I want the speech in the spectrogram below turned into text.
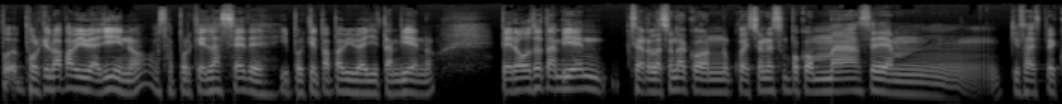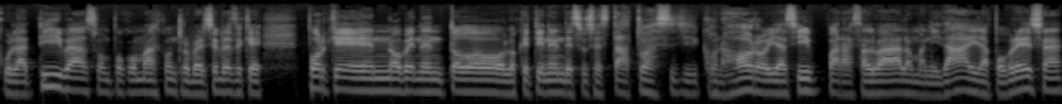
porque el Papa vive allí, ¿no? O sea, porque es la sede y porque el Papa vive allí también, ¿no? Pero otra también se relaciona con cuestiones un poco más eh, quizás especulativas o un poco más controversiales de que porque no venden todo lo que tienen de sus estatuas con oro y así para salvar a la humanidad y la pobreza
